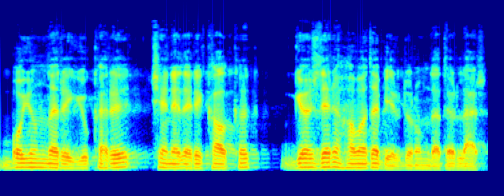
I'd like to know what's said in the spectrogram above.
Boyunları yukarı, çeneleri kalkık, gözleri havada bir durumdadırlar.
